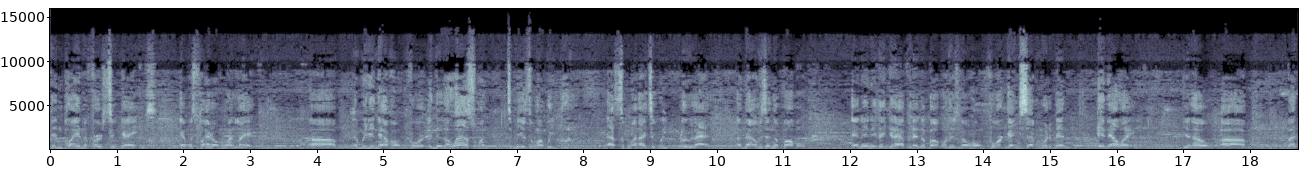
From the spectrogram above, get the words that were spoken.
didn't play in the first two games and was playing on one leg. Um, and we didn't have home court. And then the last one, to me, is the one we blew. That's the one I said, we blew that. And now it was in the bubble. and anything could happen in the bubble. There's no home court. Game seven would have been in LA, you know. Um, but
